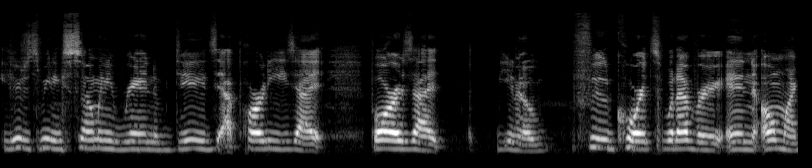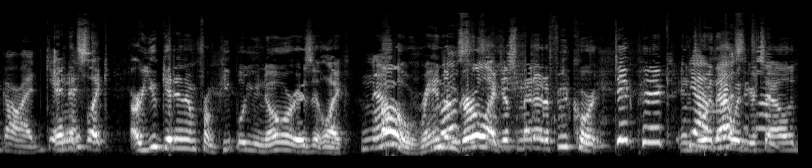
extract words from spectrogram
you're just meeting so many random dudes at parties, at bars, at you know food courts, whatever. And oh my god, And it's like, are you getting them from people you know, or is it like, No, oh, random girl I just met at a food court, dick pic, enjoy Yeah, that with your time- salad.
